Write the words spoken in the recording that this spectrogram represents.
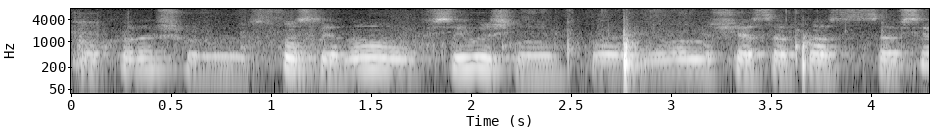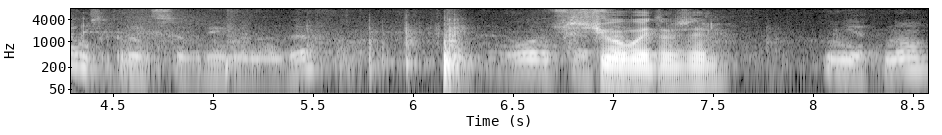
Ну хорошо. В смысле, ну Всевышний, э, он сейчас от нас совсем скрылся временно, да? Он с чего вы это взяли? Нет, ну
